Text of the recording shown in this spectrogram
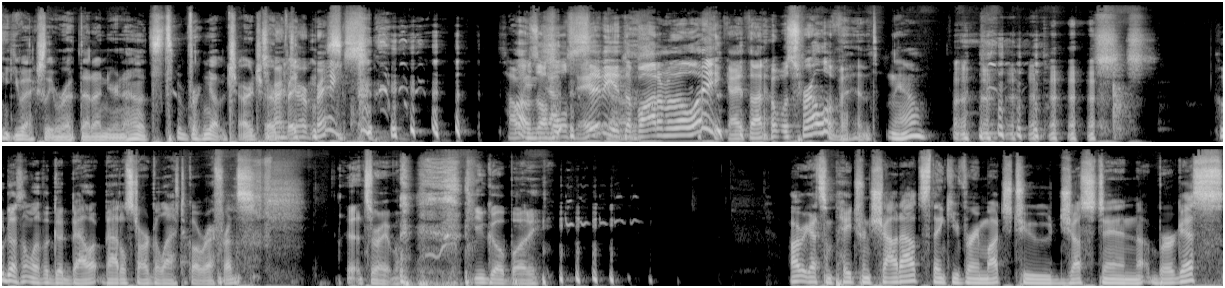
you actually wrote that on your notes to bring up Jar Jar, Jar Jar Binks. Binks. Well, there's a whole city at the bottom of the lake. I thought it was relevant. Yeah. Who doesn't love a good Ball- Battlestar Galactica reference? That's right, man. you go, buddy. All right, we got some patron shout outs. Thank you very much to Justin Burgess,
